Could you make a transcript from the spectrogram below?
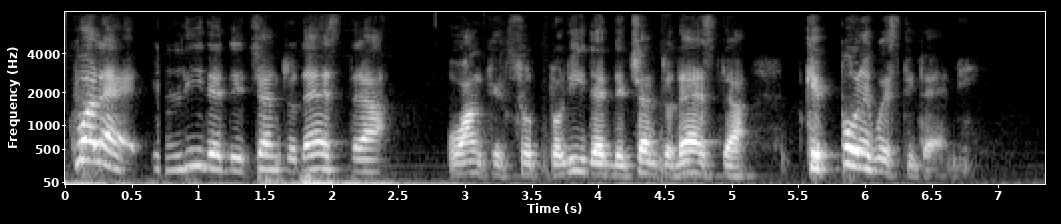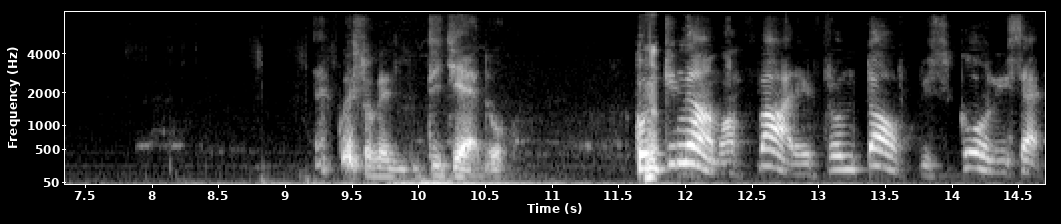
Qual è il leader del centrodestra o anche il sottolider del centrodestra che pone questi temi? È questo che ti chiedo. Continuiamo a fare il front office con i sé.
